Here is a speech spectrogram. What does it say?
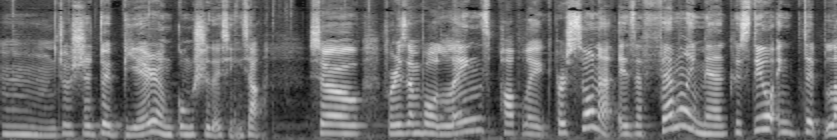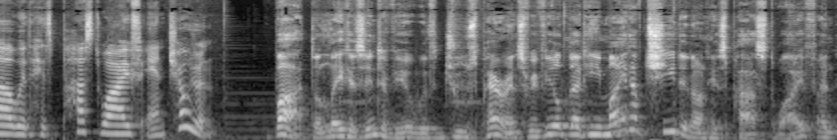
嗯，就是对别人公示的形象。so, for example, Lin's public persona is a family man who's still in deep love with his past wife and children. But the latest interview with Zhu's parents revealed that he might have cheated on his past wife and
